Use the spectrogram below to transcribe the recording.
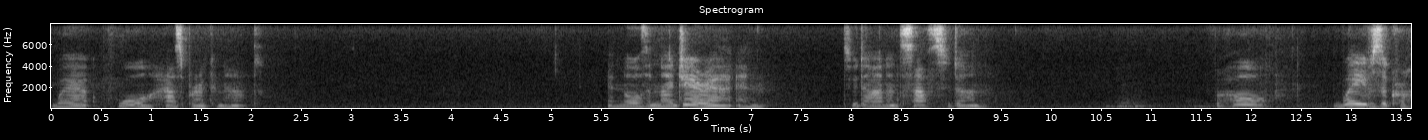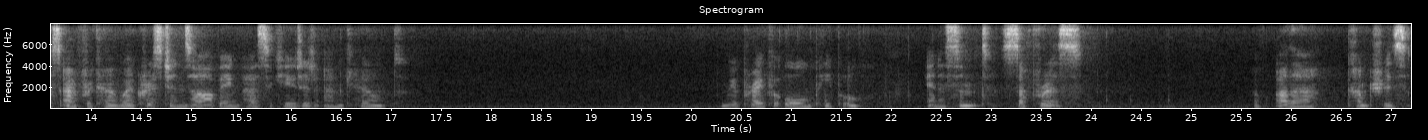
where war has broken out. In northern Nigeria, in Sudan and South Sudan, for whole waves across Africa where Christians are being persecuted and killed. We pray for all people, innocent sufferers of other countries'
